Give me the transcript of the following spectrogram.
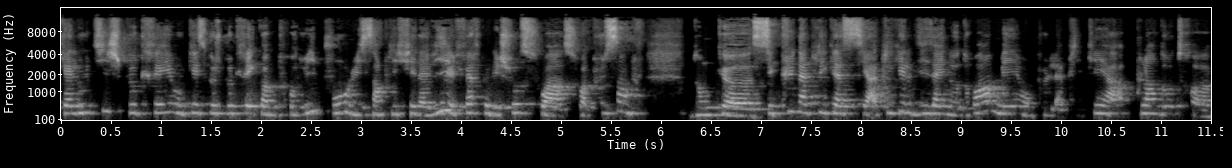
quel outil je peux créer ou qu'est-ce que je peux créer comme produit pour lui simplifier la vie et faire que les choses soient, soient plus simples. Donc, c'est qu'une application, appliquer le design au droit, mais on peut l'appliquer à plein d'autres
